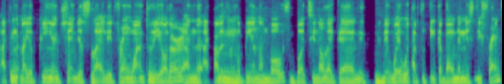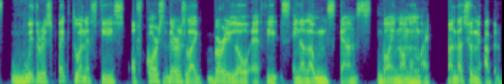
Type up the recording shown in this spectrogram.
I think my opinion changes slightly from one to the other, and I have mm. an opinion on both. But you know, like uh, the way we have to think about them is different. With respect to NFTs, of course, there's like very low ethics in allowing scams going on online, and that shouldn't happen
